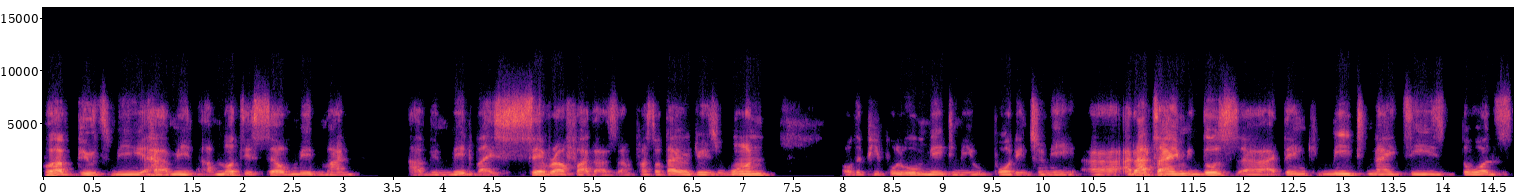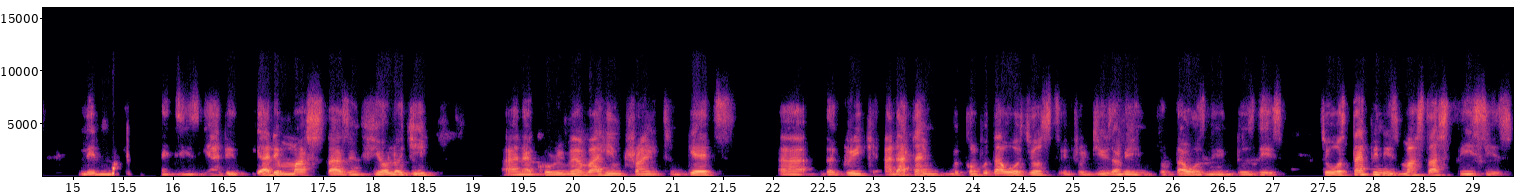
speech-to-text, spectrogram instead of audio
who have built me. I mean, I'm not a self-made man. I've been made by several fathers, and Pastor Tayo is one of the people who made me, who poured into me. Uh, at that time, in those, uh, I think, mid 90s towards late 90s, he had, a, he had a master's in theology. And I could remember him trying to get uh, the Greek. At that time, the computer was just introduced. I mean, computer was in those days. So he was typing his master's thesis.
